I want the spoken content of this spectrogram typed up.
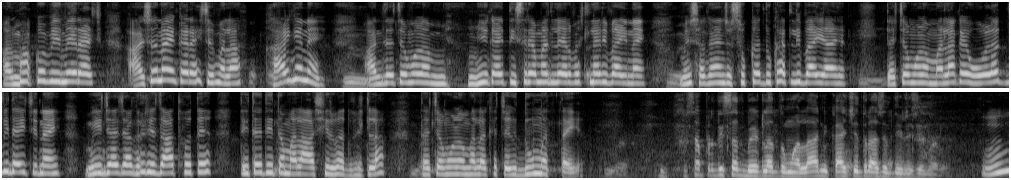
आणि माको बी मेराच असं नाही करायचं मला. आहे की नाही? आणि त्याच्यामुळं मी- काय तिसऱ्या मजल्यावर बसणारी बाई नाही. मी सगळ्यांच्या सुखदुःखातली बाई आहे. त्याच्यामुळं मला काही ओळख बी द्यायची नाही. मी ज्या ज्या घरी जात होते तिथे तिथं मला आशीर्वाद भेटला. त्याच्यामुळं मला त्याची दुमत नाही. आहे. कसा प्रतिसाद भेटला तुम्हाला आणि काय चित्र असेल तीन डिसेंबरला?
